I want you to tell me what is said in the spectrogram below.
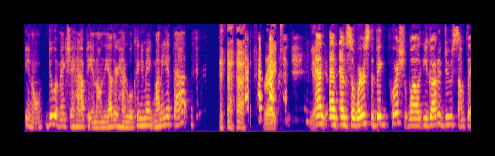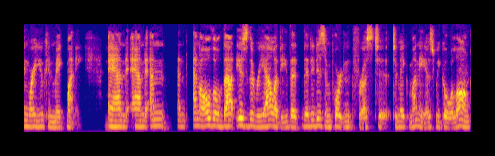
you know, do what makes you happy. And on the other hand, well, can you make money at that? right. Yeah. and yeah. and and so where's the big push? Well, you got to do something where you can make money. Mhm. And and and and and although that is the reality that that it is important for us to to make money as we go along,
